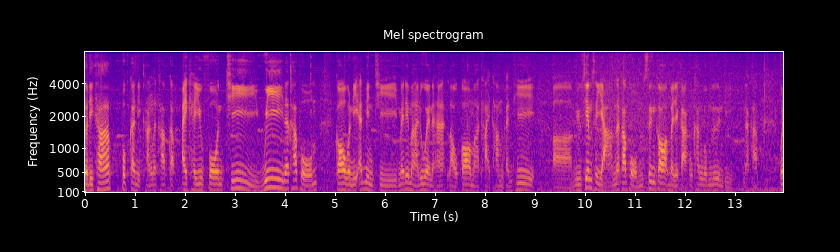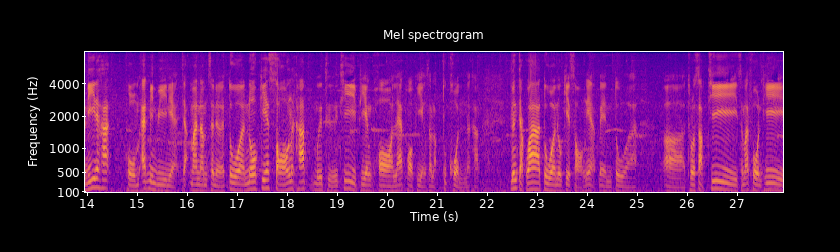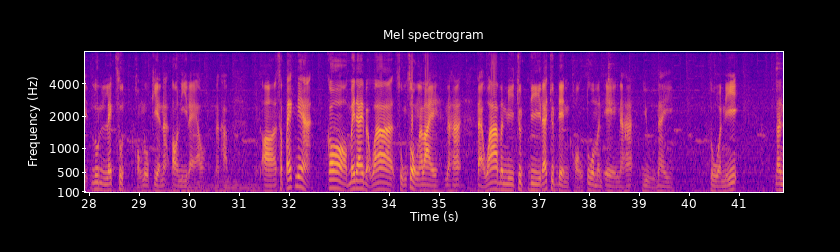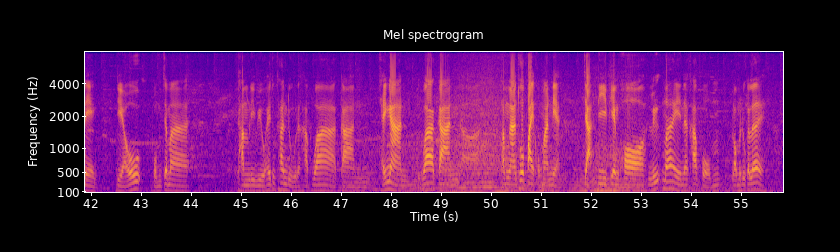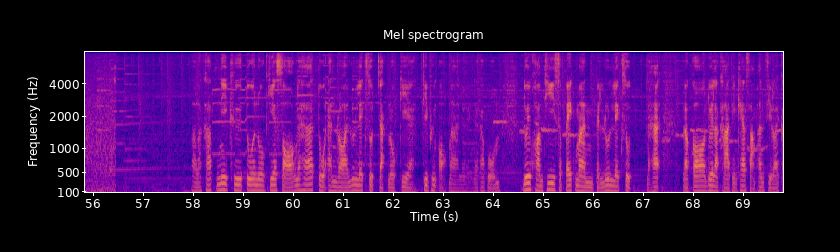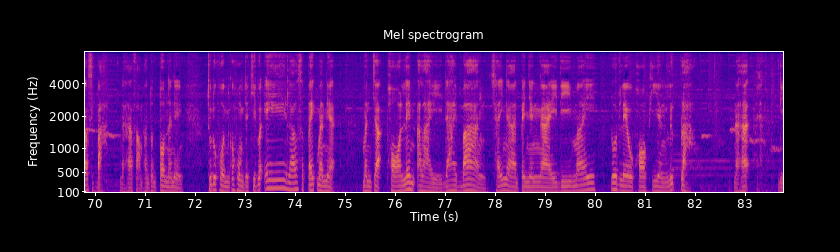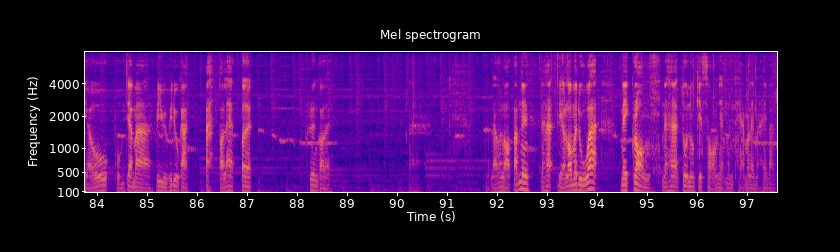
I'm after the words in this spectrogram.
สวัสดีครับ พบกันอีกครั้งนะครับกับ i c a u p h o n e ที่ V นะครับผมก็วันนี้แอดมินทีไม่ได้มาด้วยนะฮะ เราก็มาถ่ายทำกันที่มิวเซียมสยามนะครับผมซึ่งก็บรรยากาศค่อนข้างร่มรื่นดีนะครับ วันนี้นะฮะผมแอดมิน V เนี่ยจะมานำเสนอตัว Nokia 2นะครับ มือถือที่เพียงพอและพอเพียงสำหรับทุกคนนะครับ เนื่องจากว่าตัว Nokia 2เนี่ยเป็นตัว โทรศัพท์ที่สมาร์ทโฟนที่รุ่นเล็กสุดของโนเกียณตอนนี้แล้วนะครับสเปคเนี่ยก็ไม่ได้แบบว่าสูงส่งอะไรนะฮะแต่ว่ามันมีจุดดีและจุดเด่นของตัวมันเองนะฮะอยู่ในตัวนี้นั่นเอง เดี๋ยวผมจะมาทำรีวิวให้ทุกท่านดูนะครับว่าการใช้งานหรือว่าการทำงานทั่วไปของมันเนี่ย จะดีเพียงพอหรือไม่นะครับผมเรามาดูกันเลยเอาละครับ นี่คือตัวโนเกีย2นะฮะ ตัว Android รุ่นเล็กสุดจากโนเกียที่เพิ่งออกมาเลยนะครับผม ด้วยความที่สเปคมันเป็นรุ่นเล็กสุดนะฮะ แล้วก็ด้วยราคาเพียงแค่ 3,490 บาทนะฮะ 3,000 ต้นๆนั่นเอง ทุกๆคนก็คงจะคิดว่า เอ๊แล้วสเปคมันเนี่ย มันจะพอเล่นอะไรได้บ้าง ใช้งานเป็นยังไงดีไหม รวดเร็วพอเพียงหรือเปล่านะฮะเดี๋ยวผมจะมารีวิวให้ดูกันอะตอนแรกเปิดเครื่องก่อนเลยแล้วรอแป๊บนึงนะฮะเดี๋ยวเรามาดูว่าในกล่องนะฮะตัวโนเกีย2เนี่ยมันแถมอะไรมาให้บ้าง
